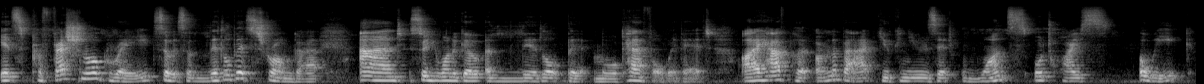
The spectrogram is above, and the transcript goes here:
it's professional grade, so it's a little bit stronger, and so you want to go a little bit more careful with it. I have put on the back, you can use it once or twice a week.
